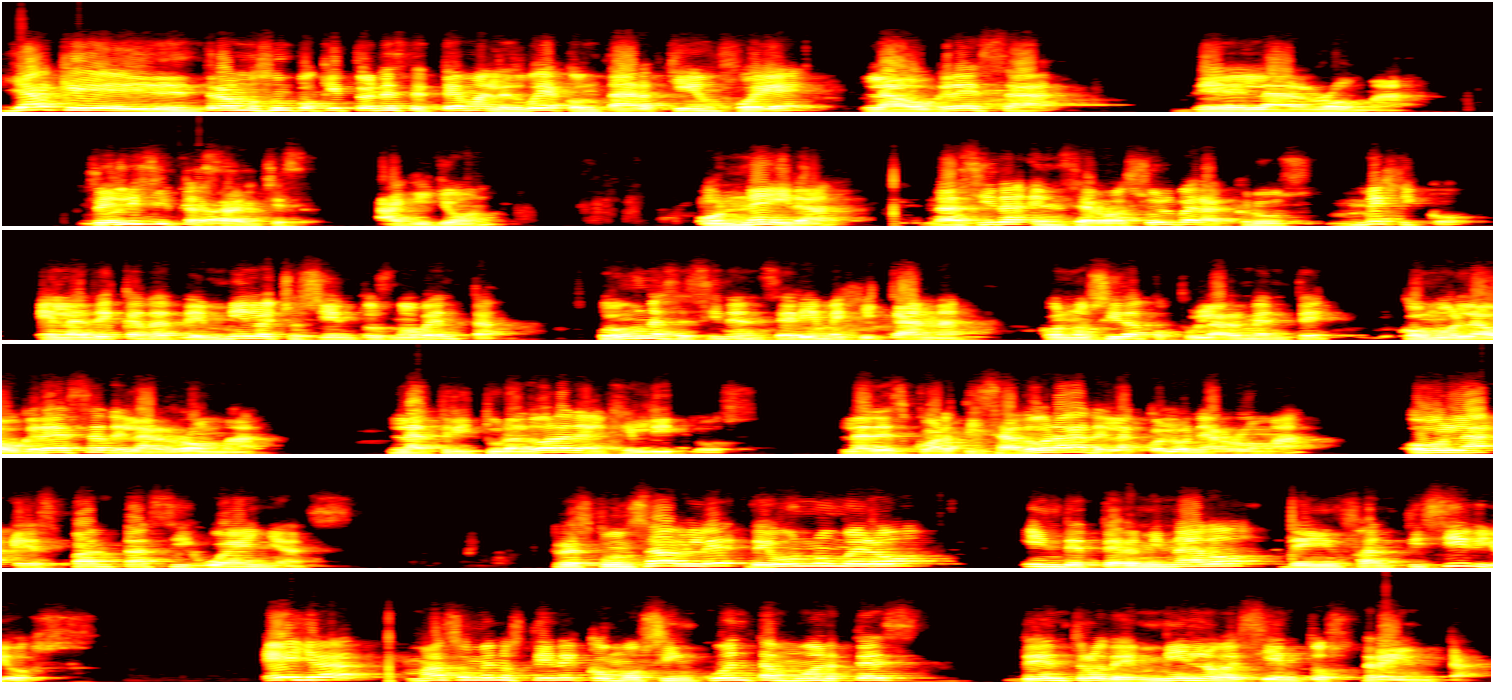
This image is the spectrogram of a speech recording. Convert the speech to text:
ya que entramos un poquito en este tema, les voy a contar quién fue la ogresa de la Roma. Felicita ¿eh? Sánchez Aguillón, Oneira, nacida en Cerro Azul, Veracruz, México, en la década de 1890 fue una asesina en serie mexicana conocida popularmente como la ogresa de la Roma, la trituradora de angelitos, la descuartizadora de la colonia Roma o la espanta cigüeñas, responsable de un número indeterminado de infanticidios. Ella más o menos tiene como 50 muertes dentro de 1930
